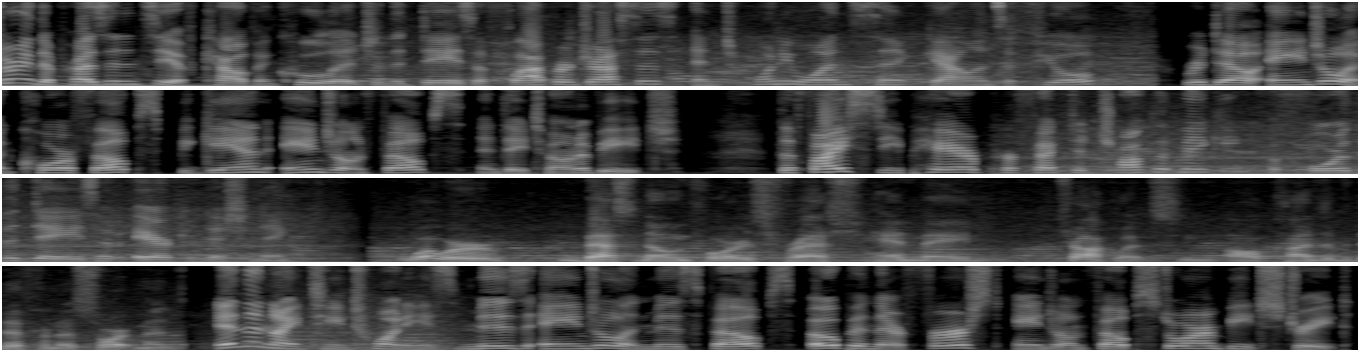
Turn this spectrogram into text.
During the presidency of Calvin Coolidge in the days of flapper dresses and 21 cent gallons of fuel, Riddell Angell and Cora Phelps began Angell and Phelps in Daytona Beach. The feisty pair perfected chocolate making before the days of air conditioning. What we're best known for is fresh, handmade chocolates and all kinds of different assortments. In the 1920s, Ms. Angell and Ms. Phelps opened their first Angell and Phelps store on Beach Street.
